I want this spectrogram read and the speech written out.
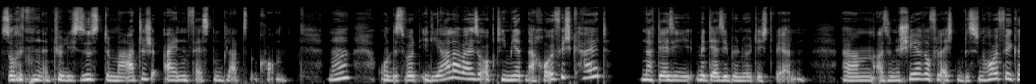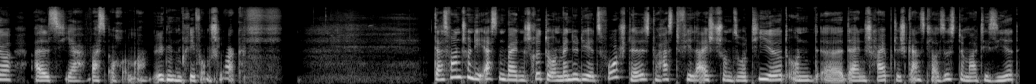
sollten natürlich systematisch einen festen Platz bekommen. Ne? Und es wird idealerweise optimiert nach Häufigkeit, nach der sie, mit der sie benötigt werden. Ähm, also eine Schere vielleicht ein bisschen häufiger als, ja, was auch immer, irgendein Briefumschlag. Das waren schon die ersten beiden Schritte. Und wenn du dir jetzt vorstellst, du hast vielleicht schon sortiert und äh, deinen Schreibtisch ganz klar systematisiert,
